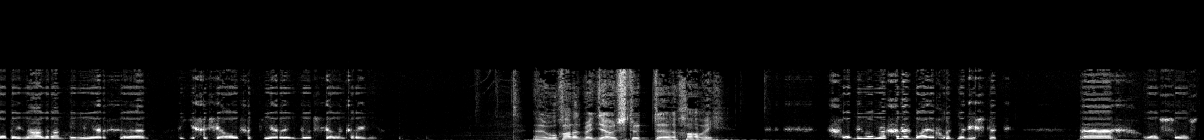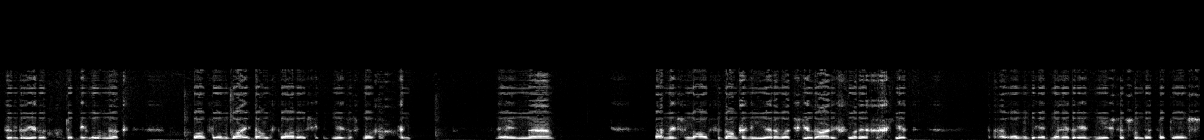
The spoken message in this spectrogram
dat hy naderhand nie meer uh bietjie sosiaal verkeer en blootstelling kry nie. Uh, hoe gaan dit met jou stoet, uh, Gawie? Op die oomblik gaan dit baie goed met die stoet. Uh ons ons doen redelik goed op die oomblik. Waarvoor ons baie dankbaar is, het mense maar gegaan. En uh dan is ons al te dank aan die Here wat vir jou daardie voorreg gegee het. Uh, ons het net maar net rentmeester van dit wat ons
